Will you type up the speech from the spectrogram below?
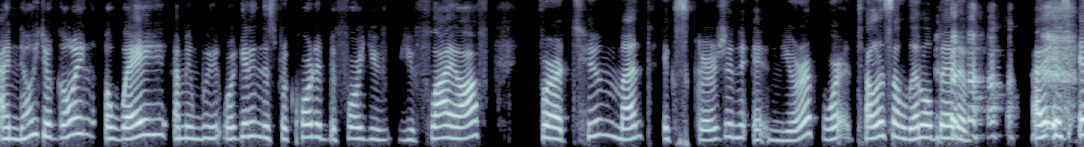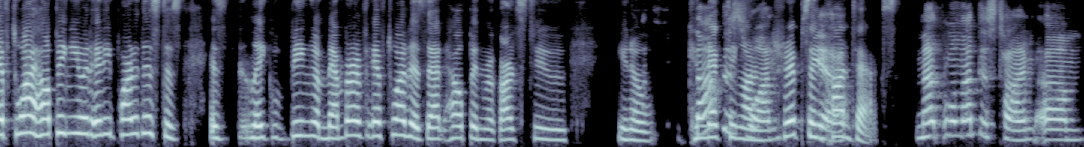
I know you're going away. I mean, we, we're getting this recorded before you you fly off for a two month excursion in Europe. Where tell us a little bit of uh, is IFTWA helping you at any part of this? Does is like being a member of IFTWA does that help in regards to, you know, connecting on one, trips and yeah. contacts? Not well, not this time. Um,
